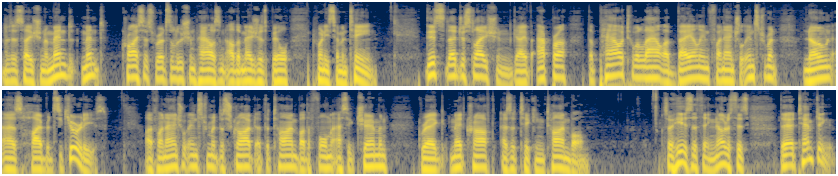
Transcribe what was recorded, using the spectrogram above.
Legislation Amendment, Crisis Resolution Powers and Other Measures Bill 2017. This legislation gave APRA the power to allow a bail in financial instrument known as hybrid securities, a financial instrument described at the time by the former ASIC chairman, Greg Medcraft, as a ticking time bomb. So here's the thing notice this they're attempting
